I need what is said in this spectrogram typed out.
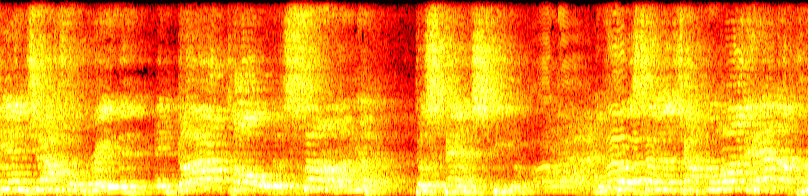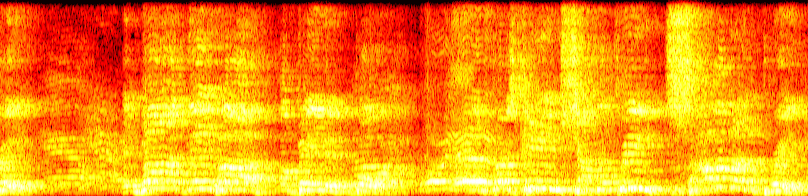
10, Joshua prayed, and, and God called the sun to stand still. In 1 Samuel chapter 1, Hannah prayed, and God gave her a baby boy. Oh, In 1 Kings chapter 3, Solomon prayed,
